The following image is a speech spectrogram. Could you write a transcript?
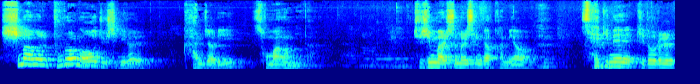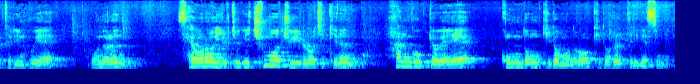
희망을 불어넣어 주시기를 간절히 소망합니다. 주신 말씀을 생각하며 새김의 기도를 드린 후에 오늘은 세월호 일주기 추모 주일로 지키는 한국교회의 공동 기도문으로 기도를 드리겠습니다.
